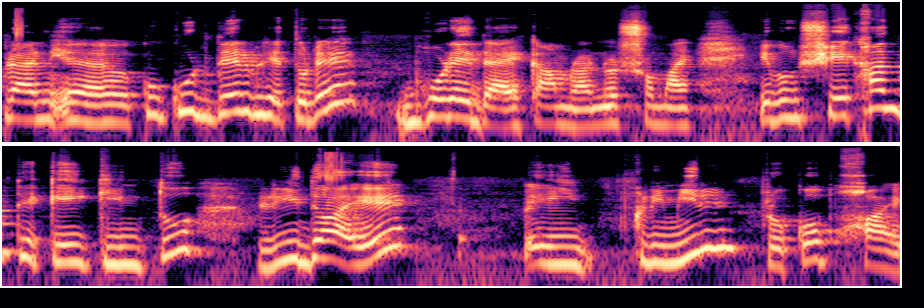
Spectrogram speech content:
প্রাণী কুকুরদের ভেতরে ভরে দেয় কামড়ানোর সময়। এবং সেখান থেকেই কিন্তু হৃদয়ে এই কৃমির প্রকোপ হয়,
